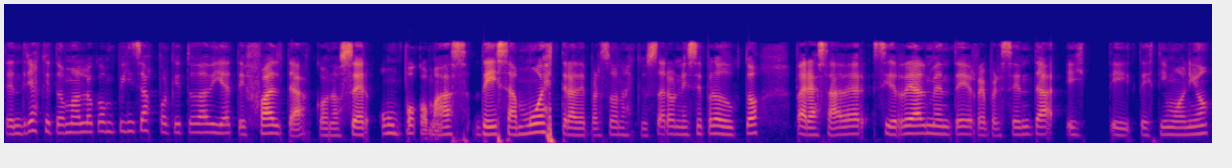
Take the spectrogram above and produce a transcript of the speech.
tendrías que tomarlo con pinzas porque todavía te falta conocer un poco más de esa muestra de personas que usaron ese producto para saber si realmente representa este testimonio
